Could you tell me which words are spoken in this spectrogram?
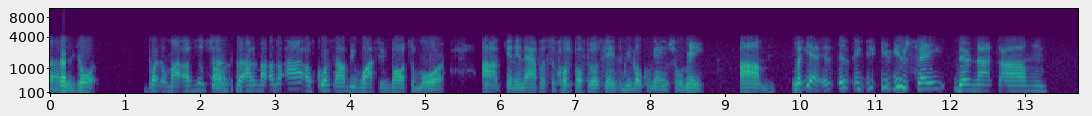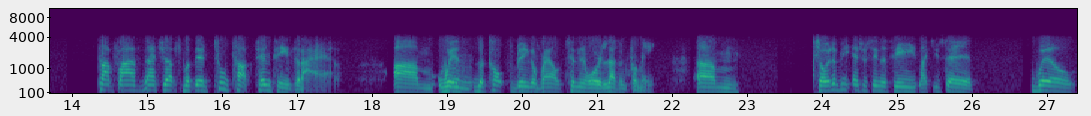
uh, New York. But on my other side, oh. out of my other eye, of course, I'll be watching Baltimore, um, Indianapolis. Of course, both of those games will be local games for me. Um, but yeah, it, it, it, you, you say they're not um, top five matchups, but they're two top ten teams that I have. Um, with mm. the Colts being around ten or eleven for me. Um, so it'll be interesting to see, like you said, will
